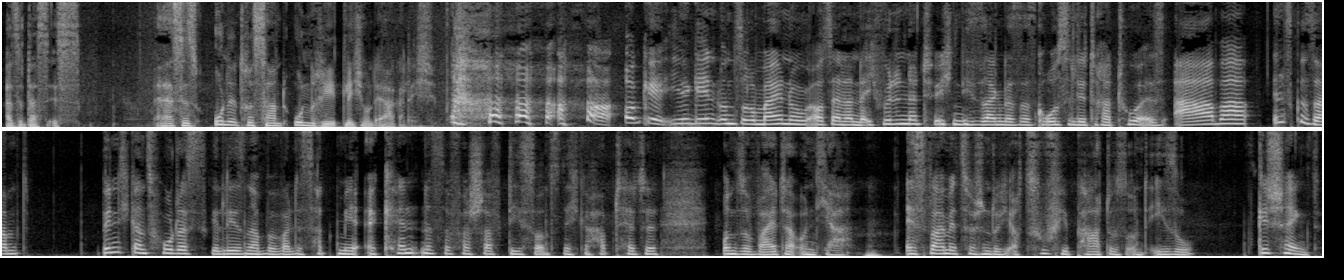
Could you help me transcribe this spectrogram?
Also das ist das ist uninteressant, unredlich und ärgerlich. okay, hier gehen unsere Meinungen auseinander. Ich würde natürlich nicht sagen, dass das große Literatur ist, aber insgesamt bin ich ganz froh, dass ich es gelesen habe, weil es hat mir Erkenntnisse verschafft, die ich sonst nicht gehabt hätte und so weiter. Und ja, hm. es war mir zwischendurch auch zu viel Pathos und ESO geschenkt.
